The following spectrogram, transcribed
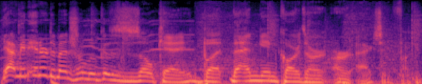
Yeah, I mean, interdimensional Luka is okay, but the endgame cards are, are actually fucking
